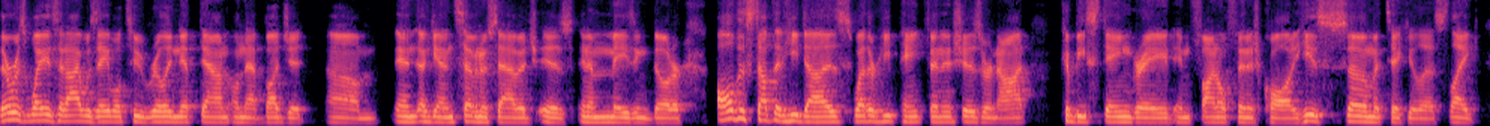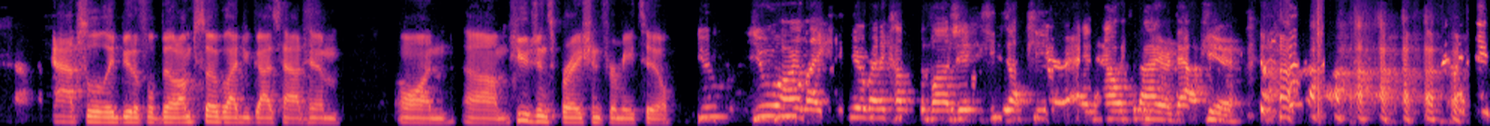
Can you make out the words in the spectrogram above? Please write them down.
there was ways that I was able to really nip down on that budget. Um, and again, Seven O Savage is an amazing builder. All the stuff that he does, whether he paint finishes or not could be stain grade and final finish quality. He's so meticulous, like absolutely beautiful build. I'm so glad you guys had him on. Um, huge inspiration for me too. You you are like here when it comes to budget. He's up here, and Alex and I are down here.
